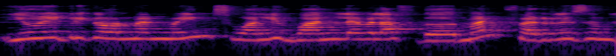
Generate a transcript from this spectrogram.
Unitary government means only one level of government. Federalism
